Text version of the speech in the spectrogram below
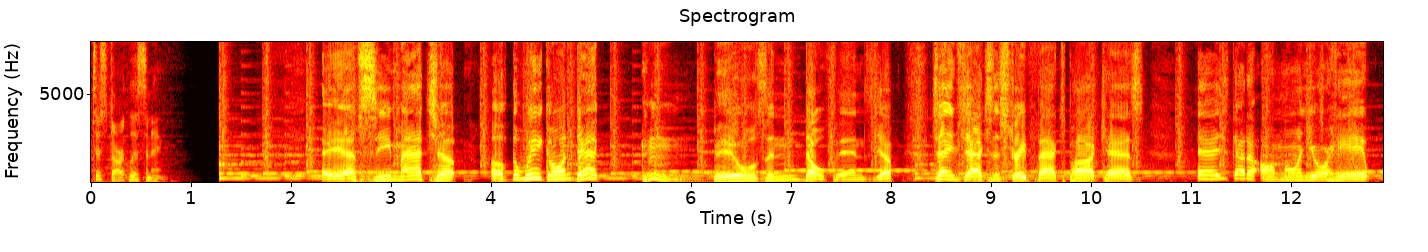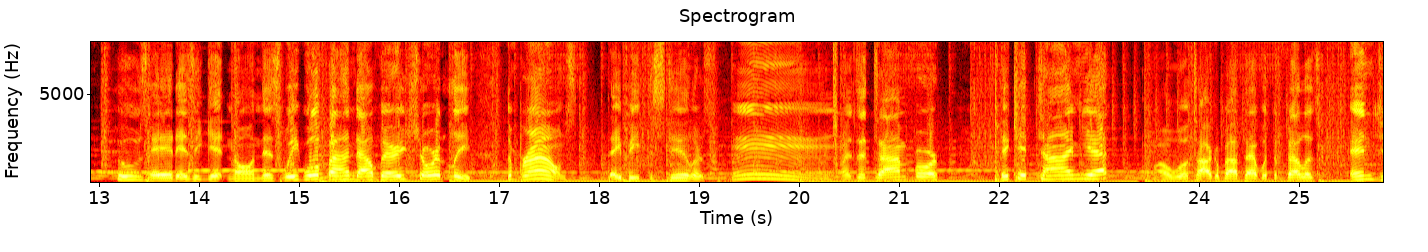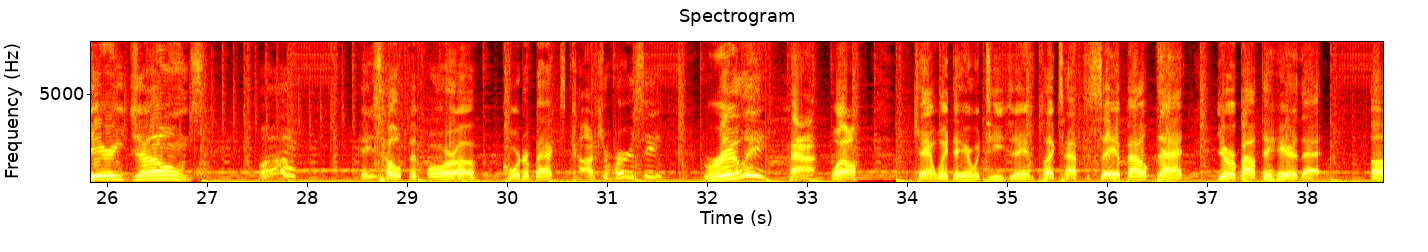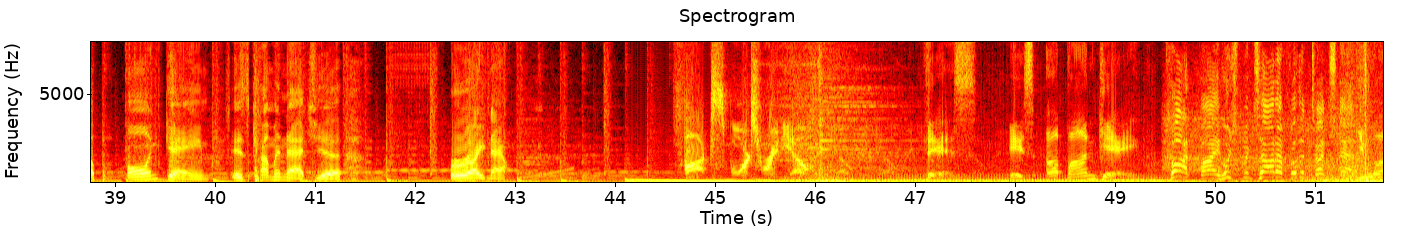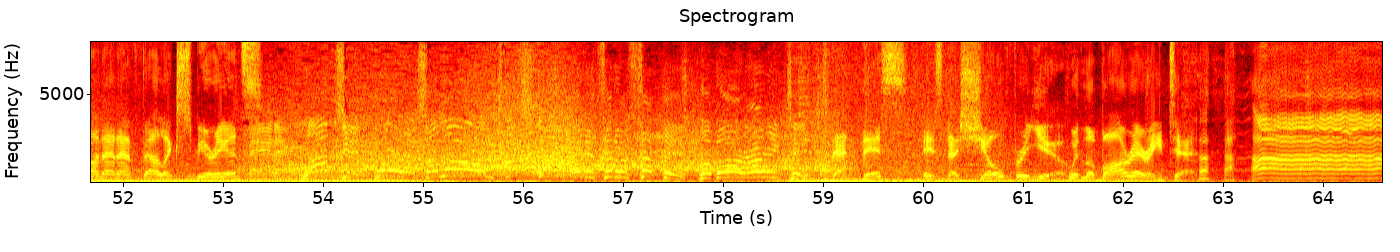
to start listening. AFC matchup of the week on deck. Bills and Dolphins. Yep. James Jackson, Straight Facts Podcast. Yeah, he's got an arm on your head. Whose head is he getting on this week? We'll find out very shortly. The Browns, they beat the Steelers. Hmm, is it time for Pickett time yet? Well, we'll talk about that with the fellas and Jerry Jones. Well, he's hoping for a quarterback's controversy? Really? Huh. Well, can't wait to hear what TJ and Plex have to say about that. You're about to hear that. Up on Game is coming at you right now. Fox Sports Radio. This is Up on Game. Caught by Houshmandzadeh for the touchdown. You want NFL experience? Manning lobs it. Burress alone. Touchdown. And it's intercepted. LeVar Arrington. Then this is the show for you with LeVar Arrington.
